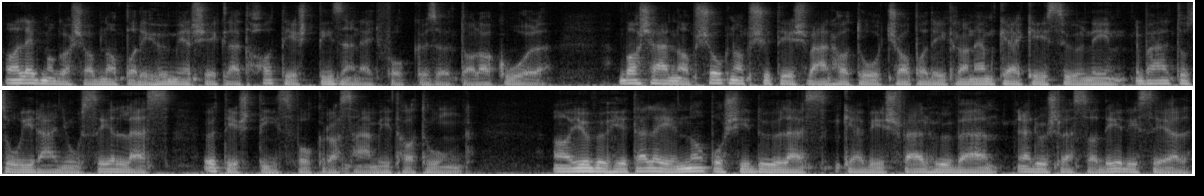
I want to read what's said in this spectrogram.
a legmagasabb nappali hőmérséklet 6 és 11 fok között alakul. Vasárnap sok napsütés várható, csapadékra nem kell készülni, változó irányú szél lesz, 5 és 10 fokra számíthatunk. A jövő hét elején napos idő lesz, kevés felhővel, erős lesz a déli szél,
